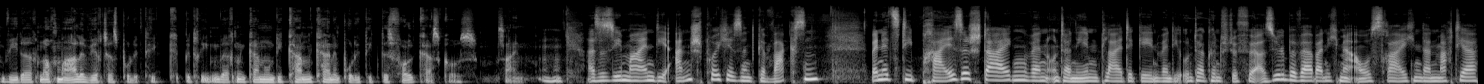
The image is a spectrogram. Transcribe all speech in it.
wieder normale Wirtschaftspolitik betrieben werden kann. Und die kann keine Politik des Vollkaskos sein. Mhm. Also Sie meinen, die Ansprüche sind gewachsen. Wenn jetzt die Preise steigen, wenn Unternehmen pleite gehen, wenn die Unterkünfte für Asylbewerber nicht mehr ausreichen, dann macht ja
